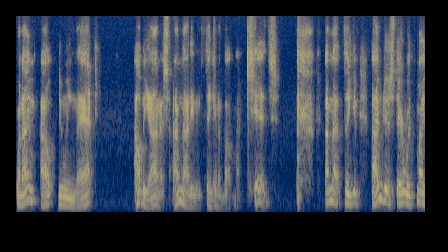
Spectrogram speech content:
when i'm out doing that i'll be honest i'm not even thinking about my kids. I'm not thinking i'm just there with my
